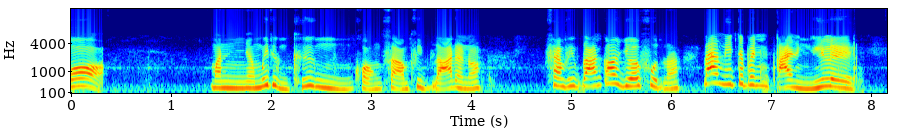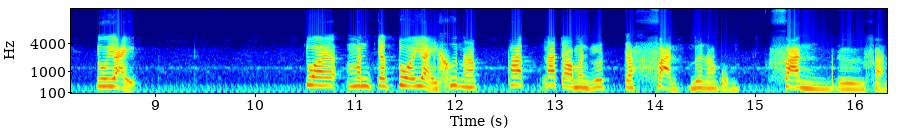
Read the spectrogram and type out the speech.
ก็ มันยังไม่ถึงครึ่งของสามสิบล้านอะเนาะสามสิบล้านก็เยอะสุดนะางนี้จะเป็นการอย่างนี้เลย ตัวใหญ่ ตัวมันจะตัวใหญ่ขึ้นนะภาพหน้าจอมันก็จะสั่นด้วยนะผม สั่นเออสั่น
